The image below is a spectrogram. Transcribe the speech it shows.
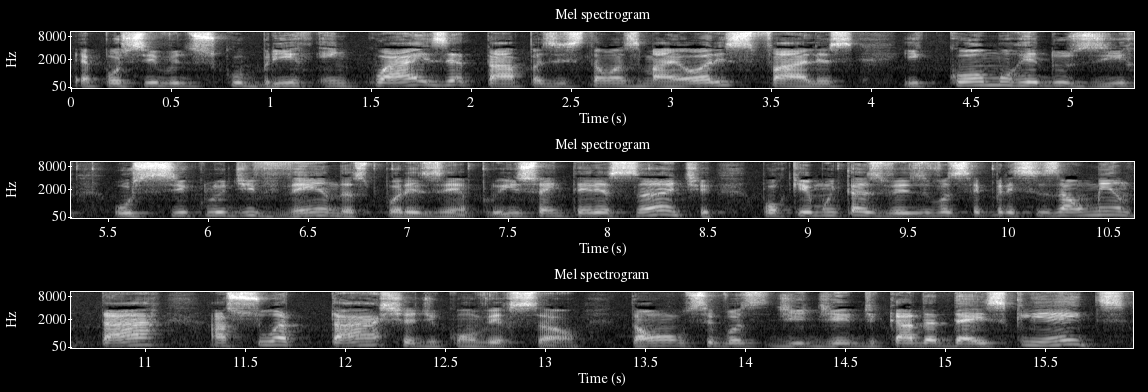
é possível descobrir em quais etapas estão as maiores falhas e como reduzir o ciclo de vendas, por exemplo. Isso é interessante porque muitas vezes você precisa aumentar a sua taxa de conversão. Então, se você de, de, de cada 10 clientes,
